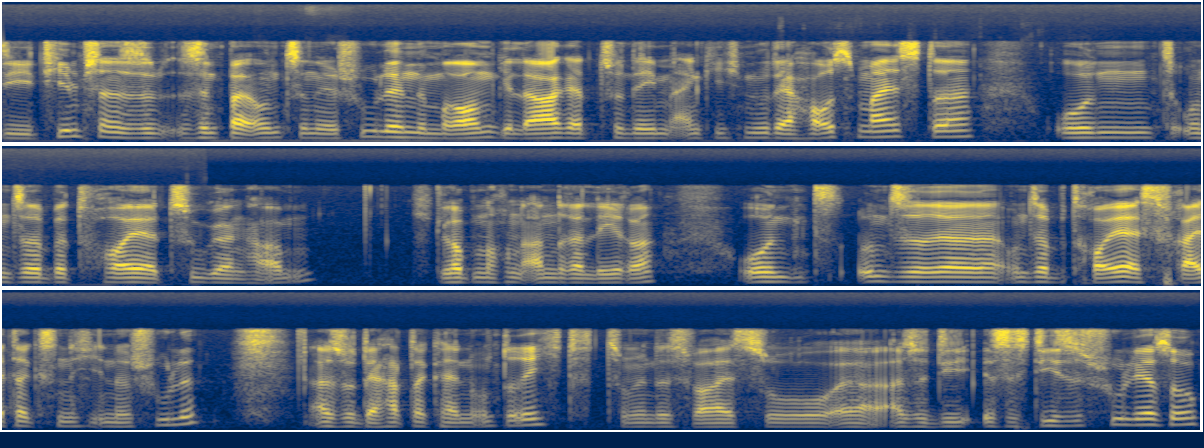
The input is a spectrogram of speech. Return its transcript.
die Teamstände sind bei uns in der Schule in einem Raum gelagert, zu dem eigentlich nur der Hausmeister und unser Betreuer Zugang haben. Ich glaube noch ein anderer Lehrer. Und unsere, unser Betreuer ist freitags nicht in der Schule. Also der hat da keinen Unterricht. Zumindest war es so, äh, also die, ist es dieses Schuljahr so.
